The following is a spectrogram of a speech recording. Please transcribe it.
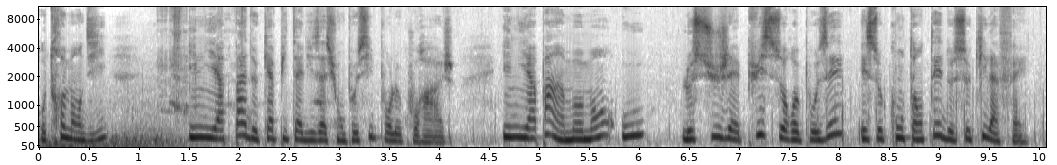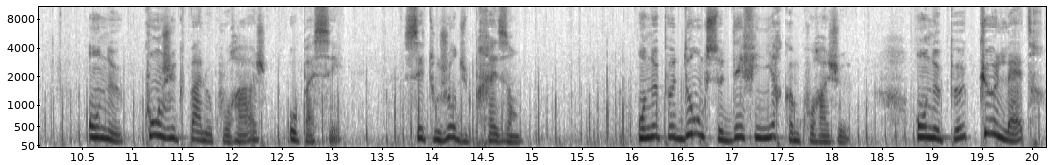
Autrement dit, il n'y a pas de capitalisation possible pour le courage. Il n'y a pas un moment où le sujet puisse se reposer et se contenter de ce qu'il a fait. On ne conjugue pas le courage au passé. C'est toujours du présent. On ne peut donc se définir comme courageux. On ne peut que l'être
